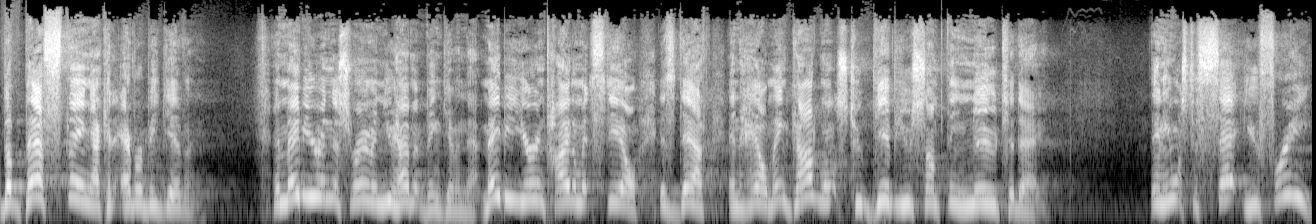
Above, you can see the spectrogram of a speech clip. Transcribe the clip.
the best thing I could ever be given. And maybe you're in this room and you haven't been given that. Maybe your entitlement still is death and hell. Man, God wants to give you something new today. And He wants to set you free.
